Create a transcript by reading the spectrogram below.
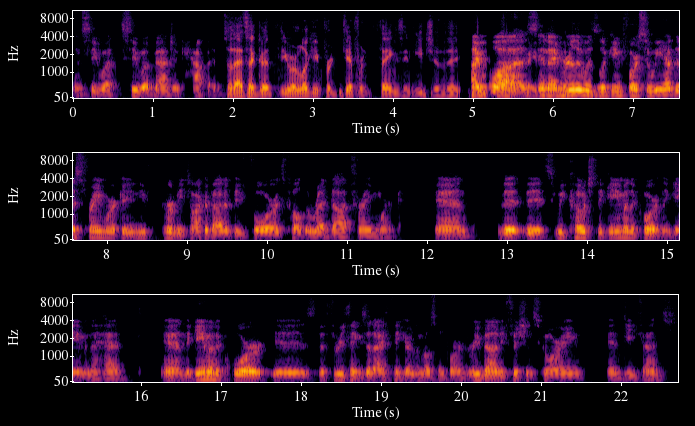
and see what see what magic happens. So that's a good. You were looking for different things in each of the. I was, and I really was looking for. So we have this framework, and you've heard me talk about it before. It's called the Red Dot Framework, and the it's we coach the game on the court and the game in the head. And the game on the court is the three things that I think are the most important: rebound, efficient scoring, and defense.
